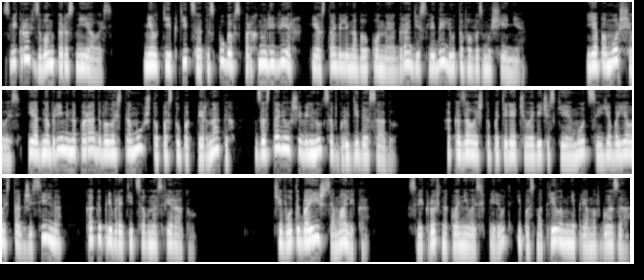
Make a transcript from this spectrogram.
Свекровь звонко рассмеялась. Мелкие птицы от испуга вспорхнули вверх и оставили на балконной ограде следы лютого возмущения. Я поморщилась и одновременно порадовалась тому, что поступок пернатых заставил шевельнуться в груди досаду. Оказалось, что потерять человеческие эмоции я боялась так же сильно, как и превратиться в Носферату. «Чего ты боишься, Малика?» Свекровь наклонилась вперед и посмотрела мне прямо в глаза.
